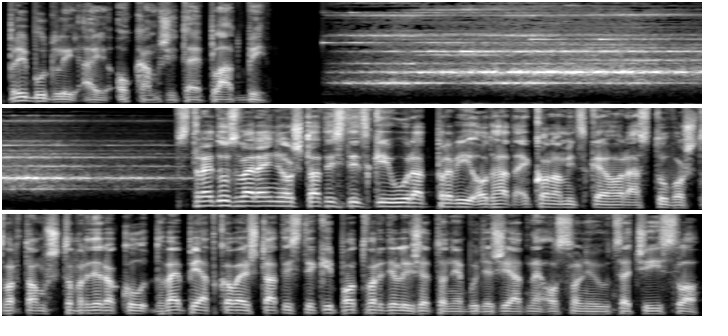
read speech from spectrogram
pribudli aj okamžité platby. V stredu zverejnil štatistický úrad prvý odhad ekonomického rastu vo štvrtom štvrť roku. Dve piatkové štatistiky potvrdili, že to nebude žiadne oslňujúce číslo.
